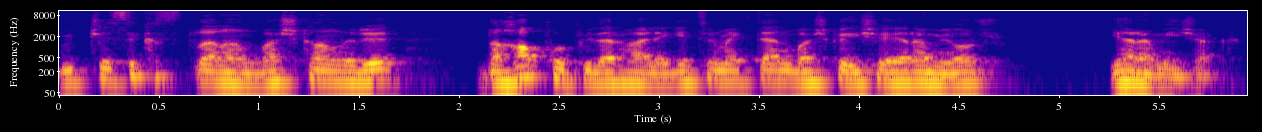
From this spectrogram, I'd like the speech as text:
bütçesi kısıtlanan başkanları daha popüler hale getirmekten başka işe yaramıyor, yaramayacak.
